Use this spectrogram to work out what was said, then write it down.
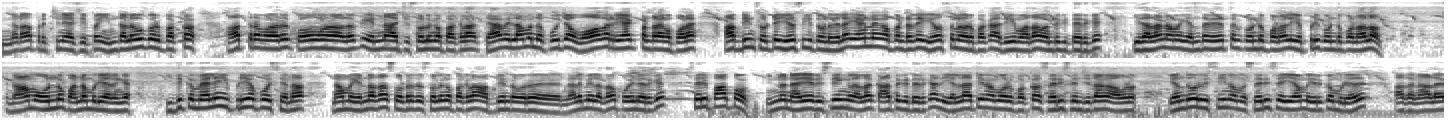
என்னடா பிரச்சனையாச்சு? இப்போ இந்த அளவுக்கு ஒரு பக்கம் ஆத்திரமாறு கோவம் அளவுக்கு என்ன ஆச்சு சொல்லுங்க பார்க்கலாம். தேவையில்லாமல் அந்த பூஜா ஓவர் ரியாக்ட் பண்ணுறாங்க போல அப்படின்னு சொல்லிட்டு யோசிக்க தோணுதில்லை என்னங்க பண்ணுறது யோசனை ஒரு பக்கம் அதிகமாக தான் வந்துகிட்டு இருக்கு. இதெல்லாம் நம்ம எந்த விதத்தில் கொண்டு போனாலும் எப்படி கொண்டு போனாலும் நாம ஒன்றும் பண்ண முடியாதுங்க. இதுக்கு மேலேயும் இப்படியே போச்சுன்னா நாம என்னதான் சொல்றது சொல்லுங்க பார்க்கலாம் அப்படின்ற ஒரு நிலைமையில தான் போயின்னு இருக்கு. சரி பார்ப்போம். இன்னும் நிறைய விஷயங்களெல்லாம் காத்துக்கிட்டு இருக்கு. அது எல்லாத்தையும் நம்ம ஒரு பக்கம் சரி செஞ்சு தாங்க ஆகணும். எந்த ஒரு விஷயம் நம்ம சரி செய்யாமல் இருக்க முடியாது. அதனால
